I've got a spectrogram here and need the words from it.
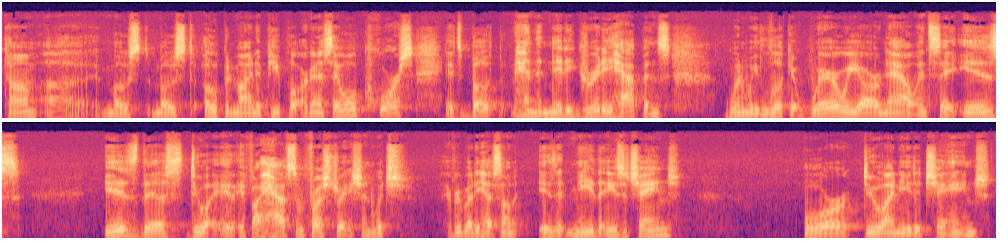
Tom, uh, most most open minded people are going to say, well, of course, it's both. But man, the nitty gritty happens when we look at where we are now and say, is is this do I, if I have some frustration, which everybody has some, is it me that needs to change? Or do I need to change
